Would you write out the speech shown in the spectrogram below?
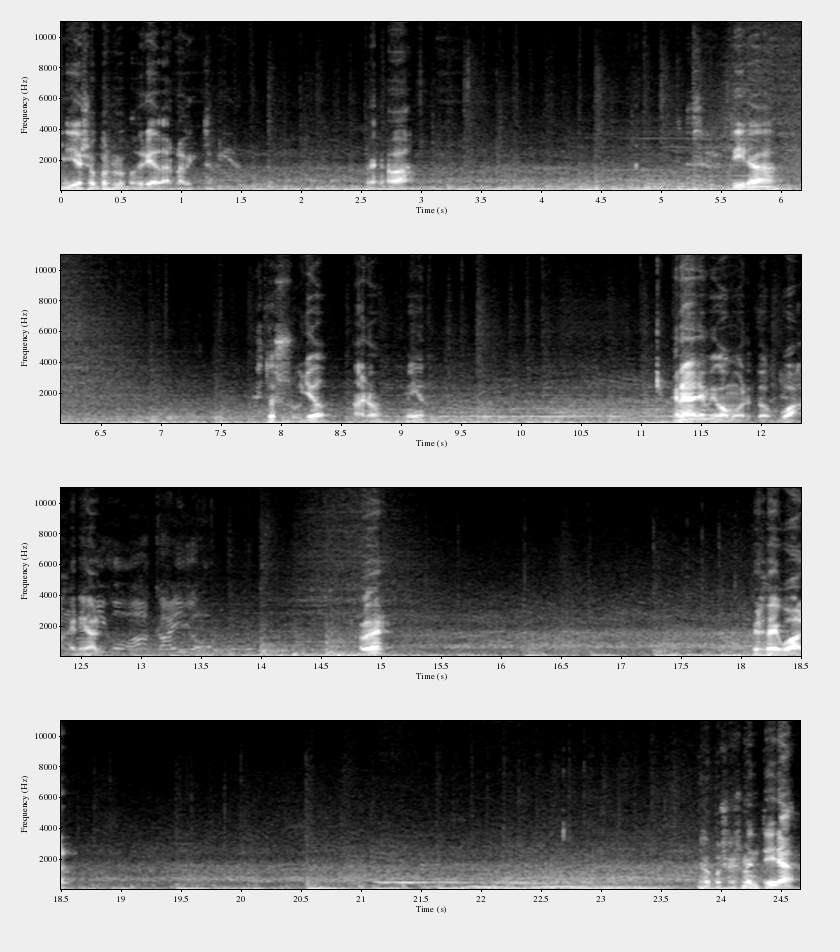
Y eso pues me podría dar la victoria. Venga, va. Este se retira. ¿Esto es suyo? Ah, no, mío. Gran enemigo muerto. Buah, genial. A ver. Pero da igual. No, pues es mentira.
